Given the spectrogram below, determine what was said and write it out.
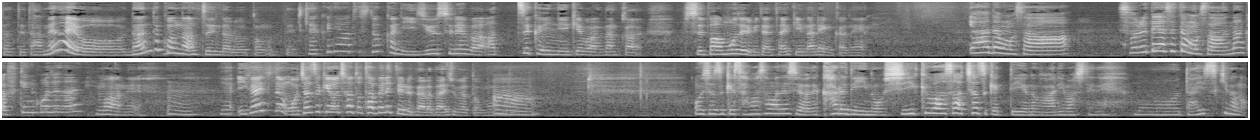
だってダメだよ。なんでこんな暑いんだろうと思って。逆に私どっかに移住すれば暑い国に行けばなんかスーパーモデルみたいな体型になれんかね。いやでもさそれで痩せてもさなんか不健康じゃない？まあね。うん。いや意外とでもお茶漬けをちゃんと食べれてるなら大丈夫だと思う、あお茶漬け様々ですよ。でカルディのシークワーサー茶漬けっていうのがありましてね。もう大好きなの。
